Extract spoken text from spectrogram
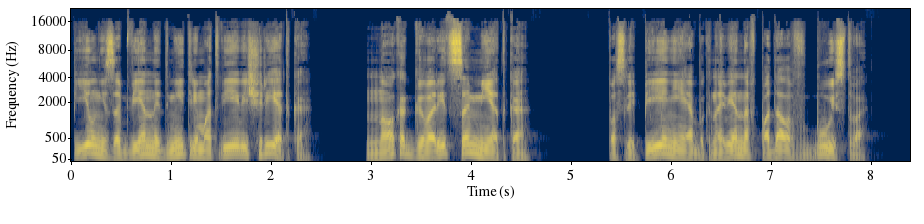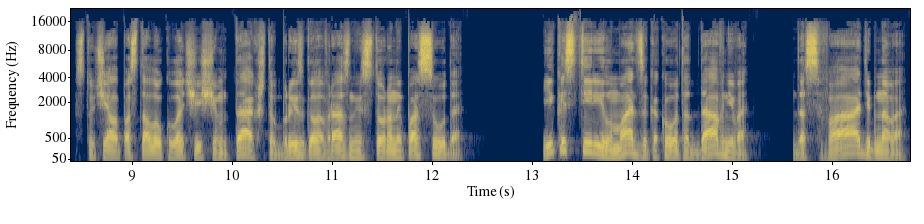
Пил незабвенный Дмитрий Матвеевич редко, но, как говорится, метко. После пения обыкновенно впадал в буйство, стучал по столу кулачищем так, что брызгала в разные стороны посуда, и костерил мать за какого-то давнего, до свадебного,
